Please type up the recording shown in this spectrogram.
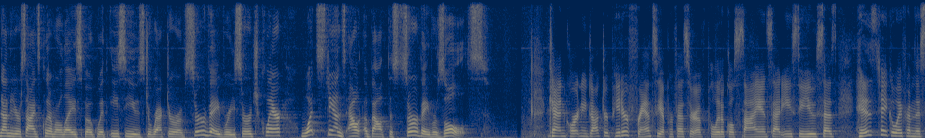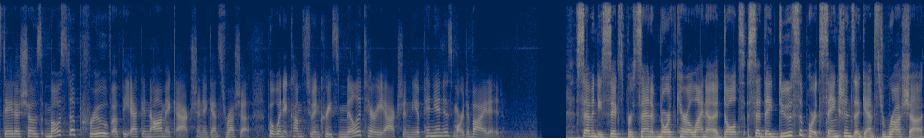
Now on your sides, Claire Mollet spoke with ECU's Director of Survey Research. Claire, what stands out about the survey results? Ken Courtney, Dr. Peter Francia, professor of political science at ECU, says his takeaway from this data shows most approve of the economic action against Russia. But when it comes to increased military action, the opinion is more divided. 76% of North Carolina adults said they do support sanctions against Russia,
